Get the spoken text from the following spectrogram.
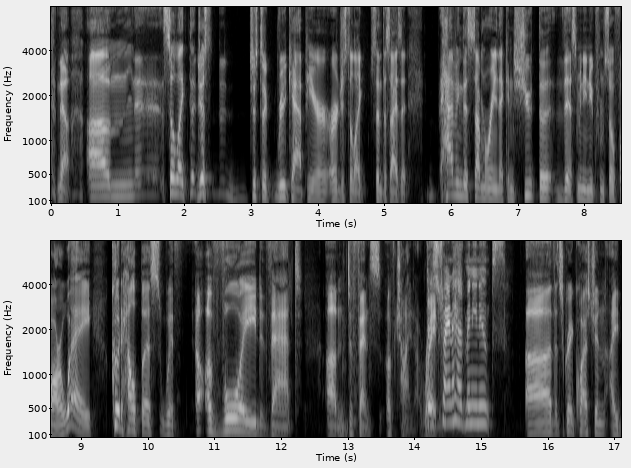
no. Um, so like the, just just to recap here, or just to like synthesize it, having this submarine that can shoot the this mini nuke from so far away could help us with uh, avoid that um, defense of China, right? does china have mini nukes Uh, that's a great question. I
